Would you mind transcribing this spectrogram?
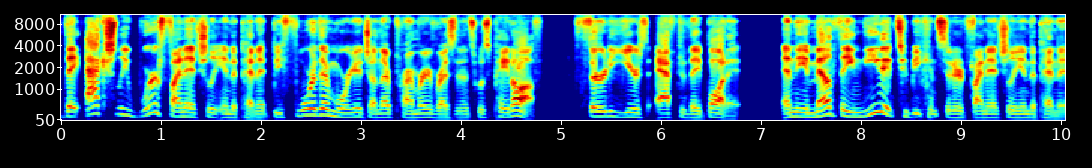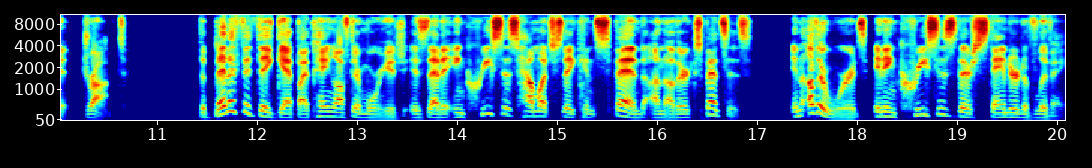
they actually were financially independent before their mortgage on their primary residence was paid off, 30 years after they bought it, and the amount they needed to be considered financially independent dropped. The benefit they get by paying off their mortgage is that it increases how much they can spend on other expenses. In other words, it increases their standard of living.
